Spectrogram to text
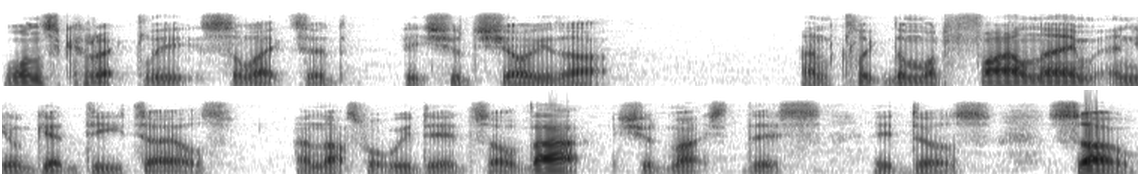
Once correctly selected it should show you that. And click the mod file name and you'll get details and that's what we did. So that should match this. It does. So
